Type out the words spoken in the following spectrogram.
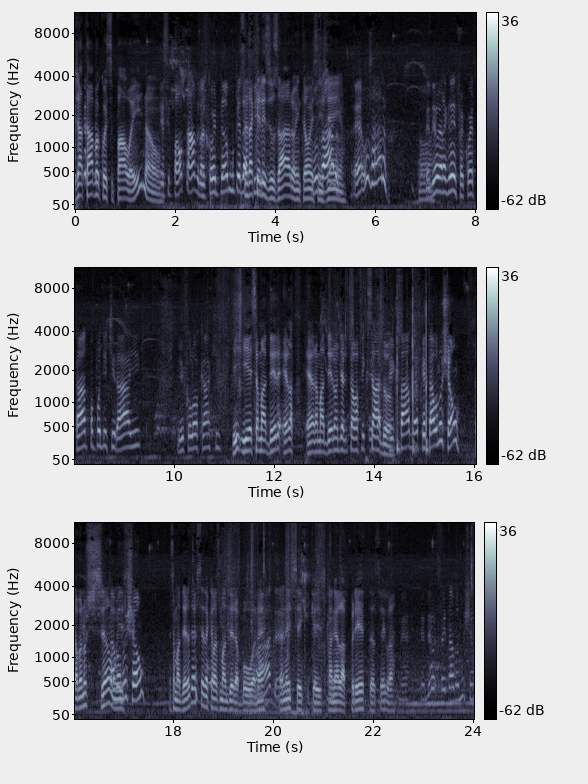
Já tava com esse pau aí, não? Esse pau tava, nós cortamos um pedacinho. Será que eles usaram então esse usaram. engenho? É, usaram. Oh. Entendeu? Era grande, foi cortado para poder tirar e, e colocar aqui. E, e essa madeira, ela era madeira onde ele estava fixado? Ele fixado, é, porque ele tava no chão. Tava no chão, Tava isso. no chão. Essa madeira deve ser daquelas madeiras boas, né? ah. Eu nem sei o que, que é isso, canela preta, sei lá. É, entendeu? Isso aí tava no chão.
